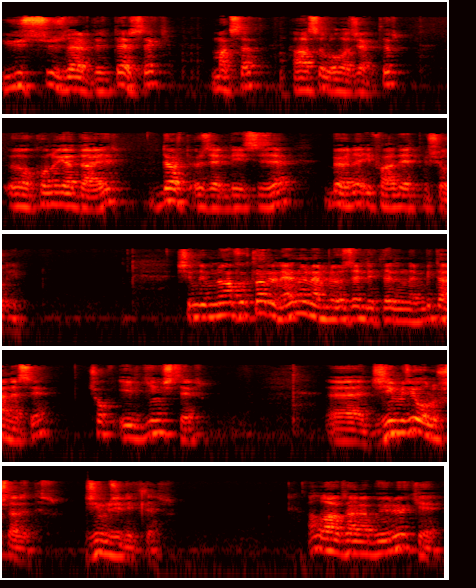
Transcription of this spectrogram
yüzsüzlerdir dersek maksat hasıl olacaktır. O konuya dair dört özelliği size böyle ifade etmiş olayım. Şimdi münafıkların en önemli özelliklerinden bir tanesi çok ilginçtir. E, cimri oluşlarıdır. Cimrilikler. Allahu Teala buyuruyor ki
